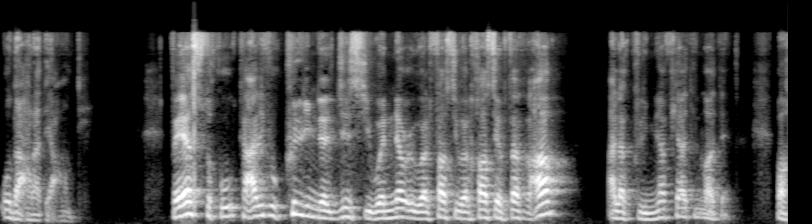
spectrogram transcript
o da aradi amdi. فيصدق تعريف كل من الجنس والنوع والفصل والخاص والثلاث العام على كل منها في هذه المادة. Bak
